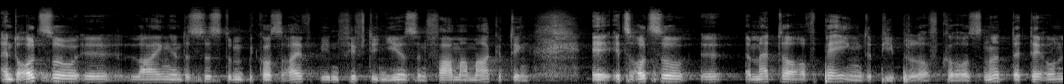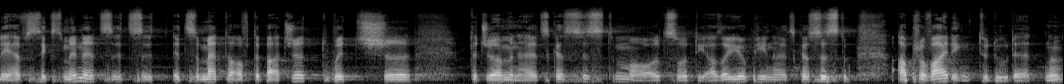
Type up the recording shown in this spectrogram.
And also uh, lying in the system, because I've been 15 years in pharma marketing, uh, it's also uh, a matter of paying the people, of course, not that they only have six minutes. It's, it, it's a matter of the budget, which uh, the German healthcare system or also the other European healthcare system are providing to do that. No?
